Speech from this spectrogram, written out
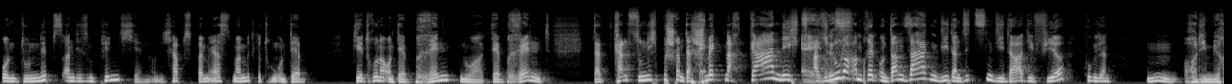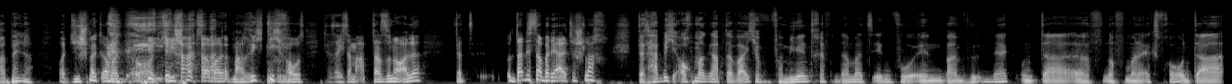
Und du nippst an diesem Pinchen. Und ich habe es beim ersten Mal mitgetrunken. Und der geht runter und der brennt nur. Der brennt. Das kannst du nicht beschreiben. Das schmeckt nach gar nichts. Ey, also nur noch am Brennen. Und dann sagen die, dann sitzen die da, die vier, gucken die dann, hm, oh, die Mirabelle. Oh, die schmeckt aber, oh, die schmeckt aber mal richtig raus. Da sag ich, sag mal, habt ihr sie noch alle? Das, und dann ist aber der alte Schlag. Das habe ich auch mal gehabt, da war ich auf einem Familientreffen damals irgendwo in Baden-Württemberg und da äh, noch von meiner Ex-Frau und da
